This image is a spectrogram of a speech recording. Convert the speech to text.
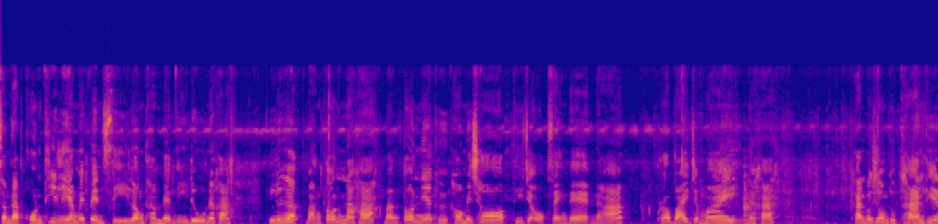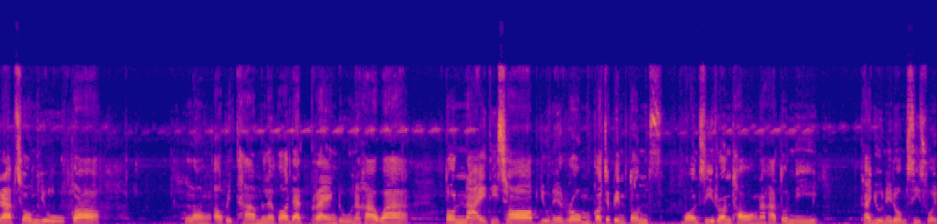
สำหรับคนที่เลี้ยงไม่เป็นสีลองทำแบบนี้ดูนะคะ เลือกบางต้นนะคะ บางต้นเนี่ยคือเขาไม่ชอบที่จะออกแสงแดดนะคะ เพราะใบจะไหม้นะคะท่านผู้ชมทุกท่านที่รับชมอยู่ก็ลองเอาไปทำแล้วก็ดัดแปลงดูนะคะว่าต้นไหนที่ชอบอยู่ในร่มก็จะเป็นต้นบอนสีร่อนทองนะคะ ต้นนี้ถ้าอยู่ในร่มสีสวย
